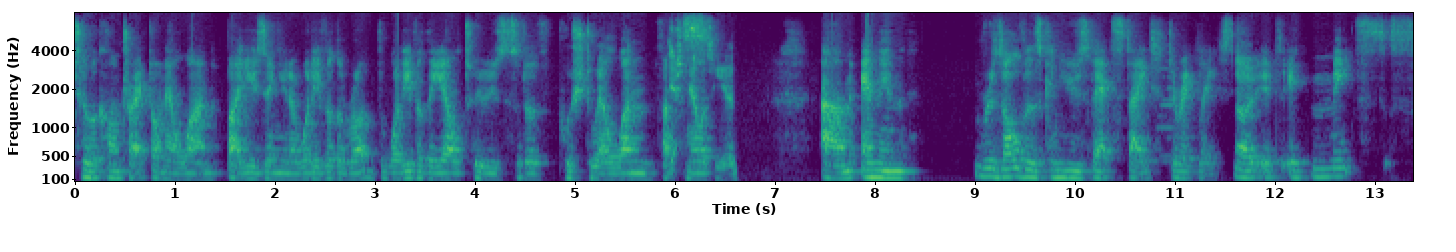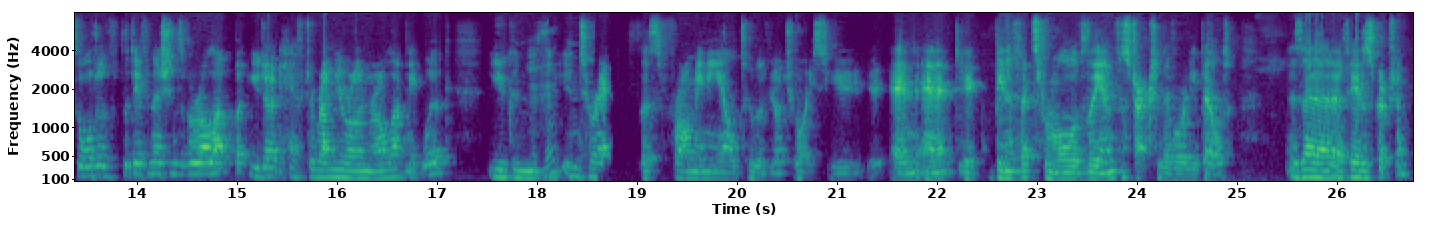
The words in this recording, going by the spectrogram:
to a contract on L1 by using you know whatever the whatever the L2's sort of push to L1 functionality is, um, and then resolvers can use that state directly. So it, it meets sort of the definitions of a rollup, but you don't have to run your own rollup network. You can interact with this from any L2 of your choice. You and and it, it benefits from all of the infrastructure they've already built. Is that a, fair description?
